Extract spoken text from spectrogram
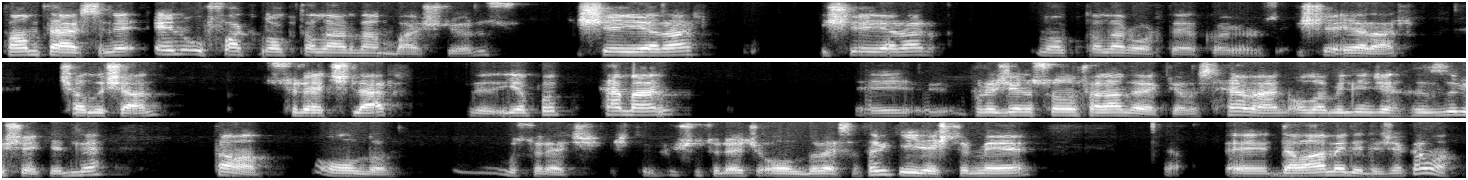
Tam tersine en ufak noktalardan başlıyoruz. İşe yarar, işe yarar noktalar ortaya koyuyoruz. İşe yarar, çalışan süreçler yapıp hemen e, projenin sonu falan da bekliyoruz. Hemen olabildiğince hızlı bir şekilde tamam oldu bu süreç işte şu süreç oldu vesaire. Tabii ki iyileştirmeye e, devam edilecek ama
